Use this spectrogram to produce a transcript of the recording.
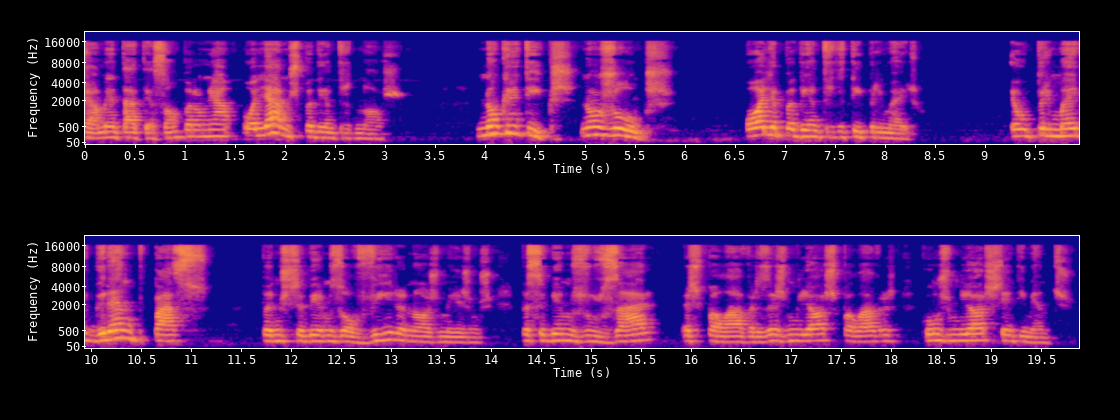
realmente a atenção para olharmos para dentro de nós. Não critiques, não julgues, olha para dentro de ti primeiro. É o primeiro grande passo para nos sabermos ouvir a nós mesmos, para sabermos usar as palavras, as melhores palavras, com os melhores sentimentos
